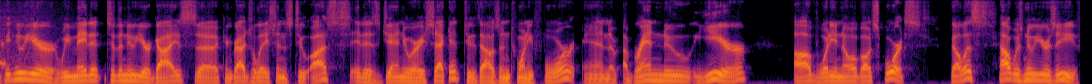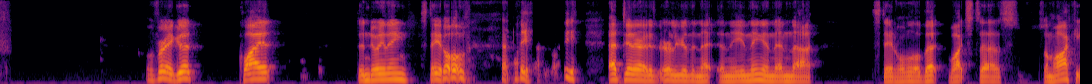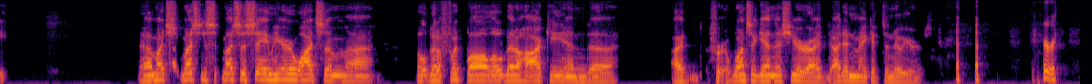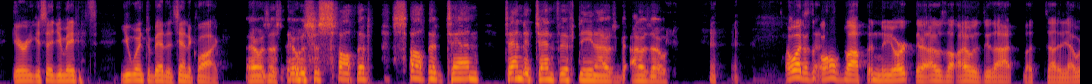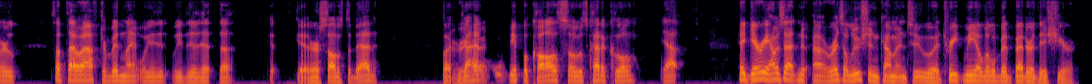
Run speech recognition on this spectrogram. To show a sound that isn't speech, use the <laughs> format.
Happy New Year. We made it to the new year, guys. Uh, congratulations to us. It is January 2nd, 2024, and a, a, brand new year of What Do You Know About Sports? Fellas, how was New Year's Eve? Well, very good. Quiet. Didn't do anything. Stayed home. <laughs> At dinner earlier in the, in the evening and then uh, stayed home a little bit. Watched uh, some hockey. Uh, much, much, much the same here. Watch some, a uh, little bit of football, a little bit of hockey, and uh, I, for once again this year, I, I didn't make it to New Year's. <laughs> Gary, Gary, you said you made it. You went to bed at ten o'clock. It was a, it was a <laughs> solid, solid 10, 10 to ten fifteen. I was, I was out. <laughs> I was all up in New York. There, I was, I always do that, but uh, yeah, we're sometime after midnight. We we did hit the get ourselves to bed. But I had people call, so it was kind of cool. Yeah. Hey Gary, how's that uh, resolution coming to uh, treat me a little bit better this year?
